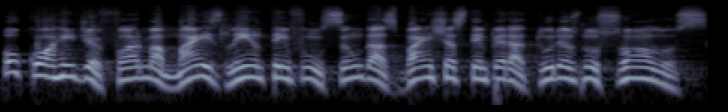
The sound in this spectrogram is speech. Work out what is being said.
ocorrem de forma mais lenta em função das baixas temperaturas nos solos.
